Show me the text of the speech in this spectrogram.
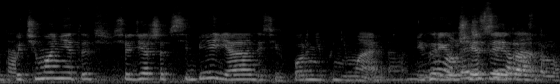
Да. Почему они это все держат в себе, я до сих пор не понимаю. да. И говорю, Ну, уж опять же, если это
